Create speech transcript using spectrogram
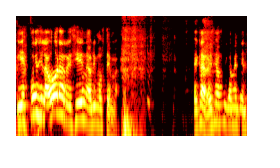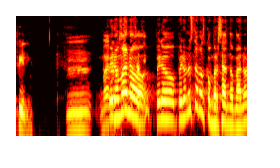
Y después de la hora recién abrimos tema. Eh, claro, ese es básicamente el feeling. Mm, bueno, Pero, no mano, pero, pero no estamos conversando, mano.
